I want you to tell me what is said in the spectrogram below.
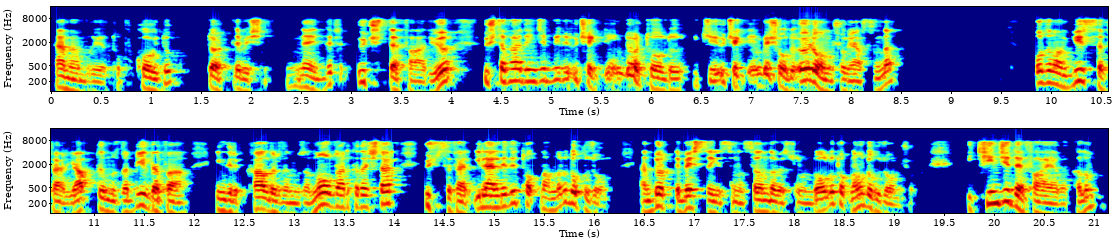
Hemen buraya topu koyduk. 4 ile 5 nedir? 3 defa diyor. 3 defa deyince 1'i 3 ekleyin 4 oldu. 2'yi 3 ekleyin 5 oldu. Öyle olmuş oluyor aslında. O zaman bir sefer yaptığımızda bir defa indirip kaldırdığımızda ne oldu arkadaşlar? 3 sefer ilerledi toplamları 9 oldu. Yani 4 ile 5 sayısının sağında ve solunda oldu. Toplamı 9 olmuş oldu. İkinci defaya bakalım.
